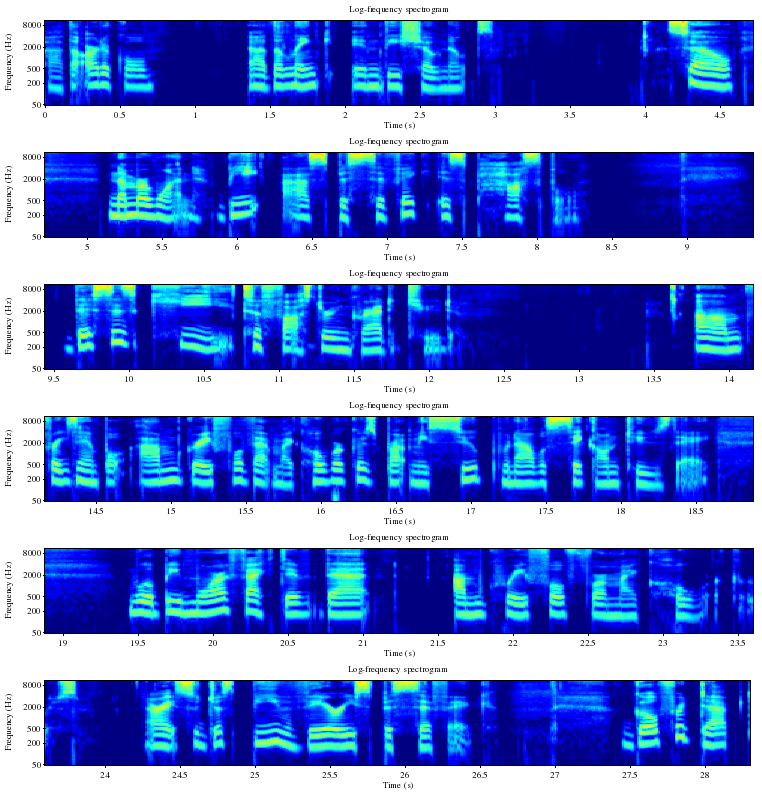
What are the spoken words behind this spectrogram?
uh, the article, uh, the link in the show notes. So, Number one, be as specific as possible. This is key to fostering gratitude. Um, for example, I'm grateful that my coworkers brought me soup when I was sick on Tuesday. Will be more effective that I'm grateful for my coworkers. All right, so just be very specific. Go for depth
